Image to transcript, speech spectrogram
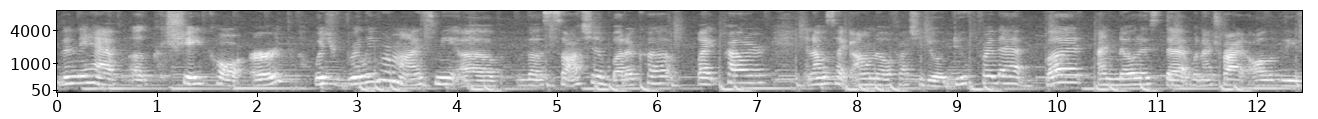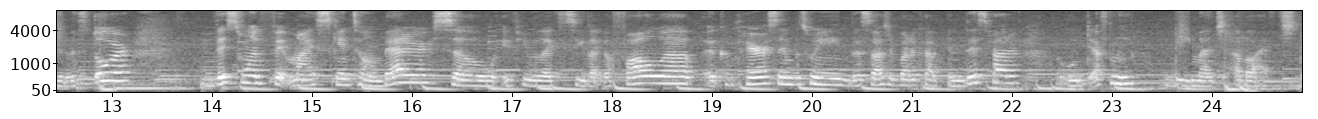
Then they have a shade called Earth, which really reminds me of the Sacha Buttercup like powder. And I was like, I don't know if I should do a dupe for that. But I noticed that when I tried all of these in the store, this one fit my skin tone better so if you would like to see like a follow-up a comparison between the Sacha Buttercup and this powder I will definitely be much obliged.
